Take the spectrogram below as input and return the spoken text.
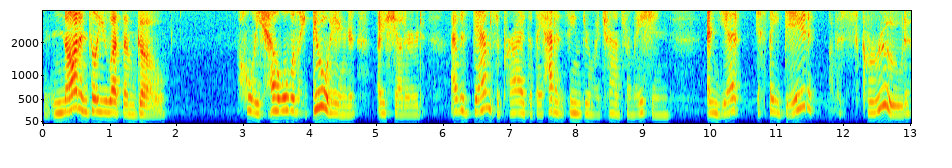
not until you let them go. Holy hell, what was I doing? I shuddered. I was damn surprised that they hadn't seen through my transformation. And yet, if they did, I was screwed.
